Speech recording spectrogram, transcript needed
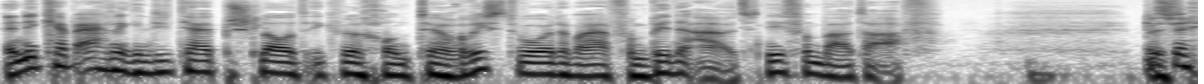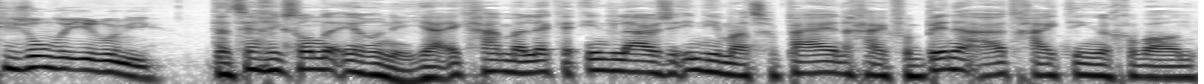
En ik heb eigenlijk in die tijd besloten... ik wil gewoon terrorist worden, maar van binnenuit, niet van buitenaf. Dat dus, zeg je zonder ironie? Dat zeg ik zonder ironie. Ja, ik ga me lekker inluizen in die maatschappij... en dan ga ik van binnenuit ga ik dingen gewoon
